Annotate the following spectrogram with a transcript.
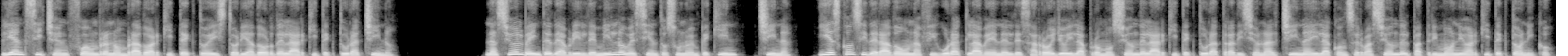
Liang Xicheng fue un renombrado arquitecto e historiador de la arquitectura chino. Nació el 20 de abril de 1901 en Pekín, China, y es considerado una figura clave en el desarrollo y la promoción de la arquitectura tradicional china y la conservación del patrimonio arquitectónico.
